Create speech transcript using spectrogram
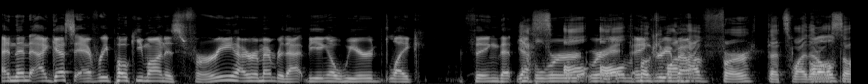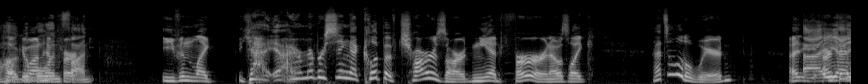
and then I guess every Pokemon is furry. I remember that being a weird like thing that yes, people were all, were all the angry Pokemon about. have fur. That's why they're All also Pokemon huggable and fur. fun. Even like yeah, I remember seeing a clip of Charizard and he had fur, and I was like, that's a little weird. Uh, yeah, they, he like,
